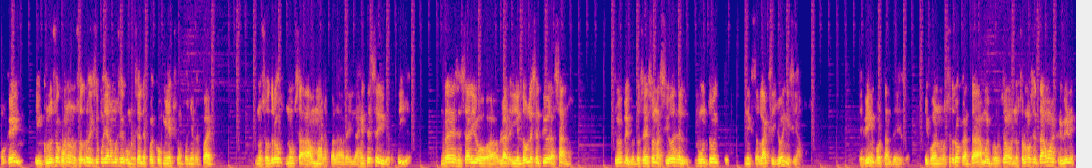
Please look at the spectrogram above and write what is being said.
¿Ok? Incluso cuando nosotros hicimos ya la música comercial después con mi ex compañero Spike, nosotros no usábamos malas palabras y la gente se divertía. No era necesario hablar y el doble sentido era sano. ¿Sí me explico? Entonces eso nació desde el punto en que Nixalax y yo iniciamos. Es bien importante eso. Y cuando nosotros cantábamos, improvisábamos, nosotros nos sentábamos a escribir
